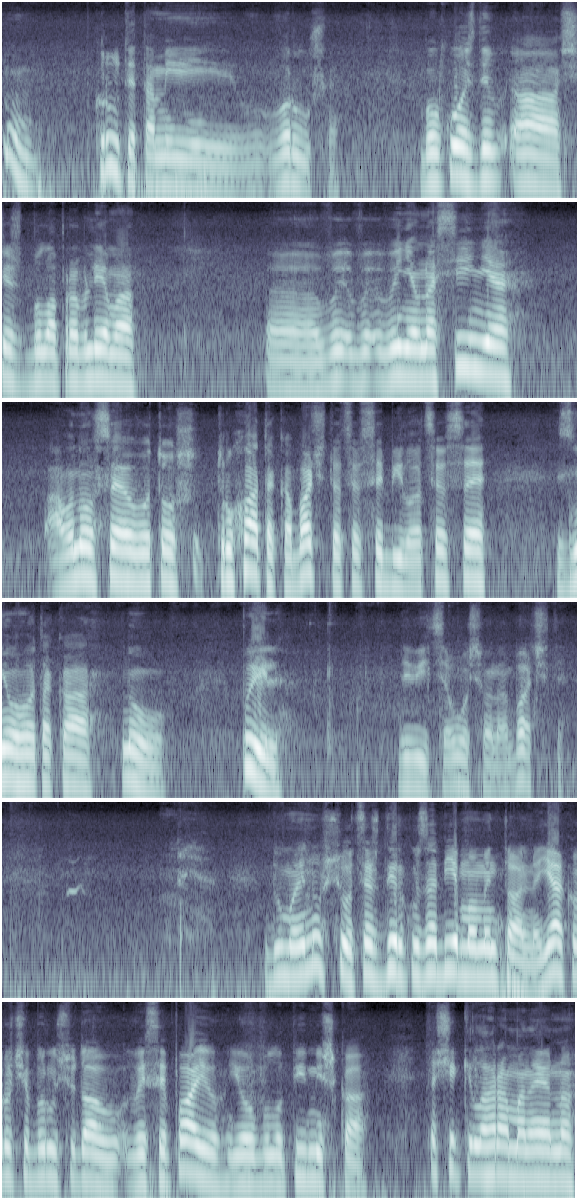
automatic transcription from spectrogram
ну, крутить там і воруше. Бо в когось а, ще ж була проблема виняв насіння, а воно все ото ж труха така, бачите, це все біле. Це все з нього така, ну, пиль. Дивіться, ось вона, бачите. Думаю, ну все, це ж дирку заб'є моментально. Я, коротше, беру сюди, висипаю, його було пів мішка. Та ще кілограма, мабуть,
